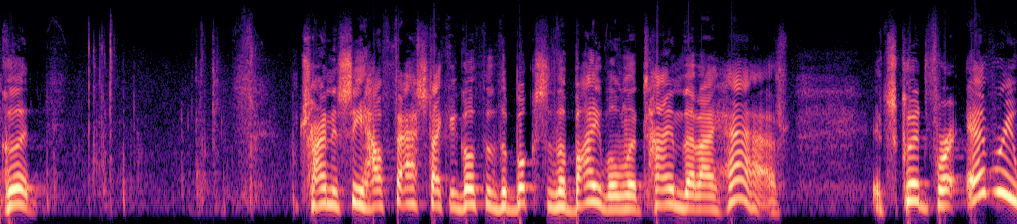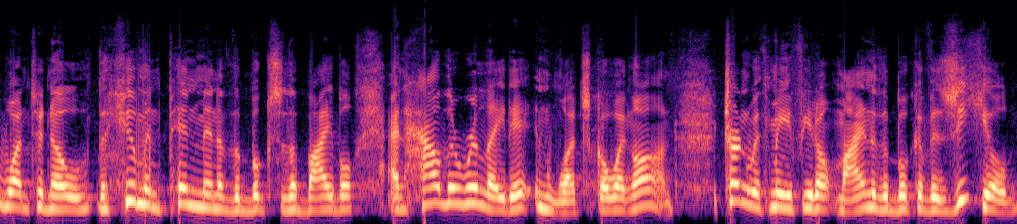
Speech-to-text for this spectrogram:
Good trying to see how fast I could go through the books of the Bible in the time that I have. It's good for everyone to know the human penman of the books of the Bible and how they're related and what's going on. Turn with me, if you don't mind, to the book of Ezekiel.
